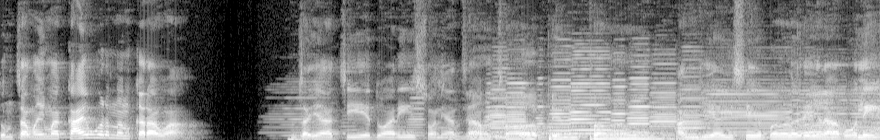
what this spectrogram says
तुमचा महिमा काय वर्णन करावा? जयाची द्वारी सोन्याचा पिंप, अंगी ऐसे बळ रेला बोले.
